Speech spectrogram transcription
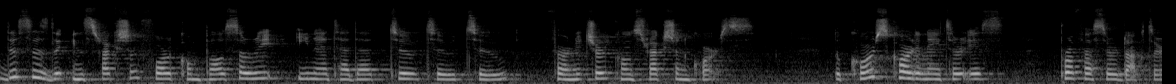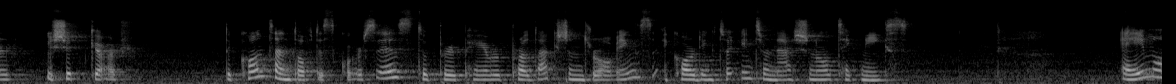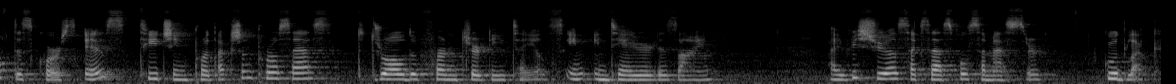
This is the instruction for compulsory İNTD 222 furniture construction course. The course coordinator is Professor Dr. Işık Gör. The content of this course is to prepare production drawings according to international techniques. Aim of this course is teaching production process to draw the furniture details in interior design. I wish you a successful semester. Good luck.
